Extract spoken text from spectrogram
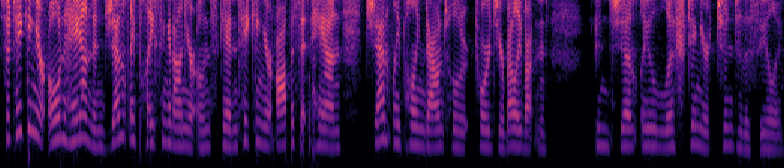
So taking your own hand and gently placing it on your own skin, taking your opposite hand, gently pulling down to, towards your belly button and gently lifting your chin to the ceiling,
